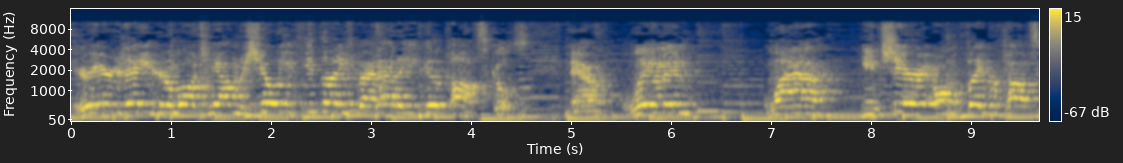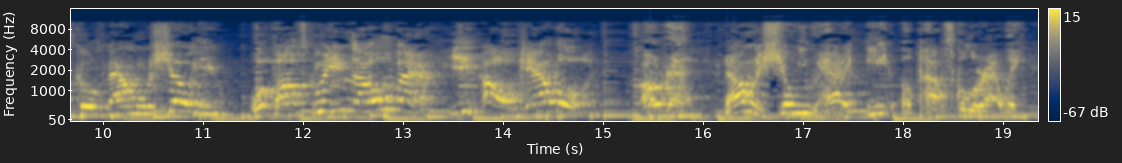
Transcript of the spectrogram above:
You're here today. You're gonna watch me. I'm gonna show you a few things about how to eat good popsicles. Now, lemon, lime, and cherry are my favorite popsicles. Now I'm gonna show you what popsicle eating's all about. Yeehaw, cowboy! Alright, now I'm gonna show you how to eat a popsicle the right way.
